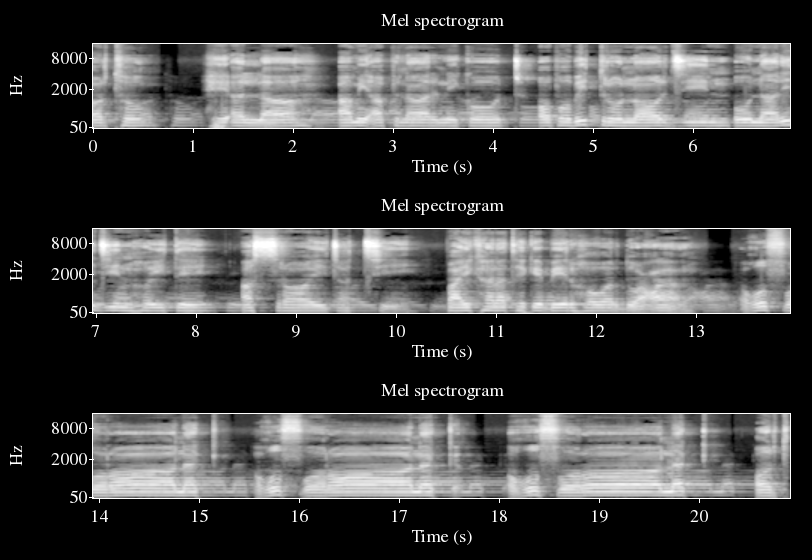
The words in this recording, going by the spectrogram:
অর্থ হে আল্লাহ আমি আপনার নিকট অপবিত্র নর জিন ও নারী জিন হইতে আশ্রয় চাচ্ছি পায়খানা থেকে বের হওয়ার দোয়া غفرانك গুফরানাক গুফরানাক অর্থ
